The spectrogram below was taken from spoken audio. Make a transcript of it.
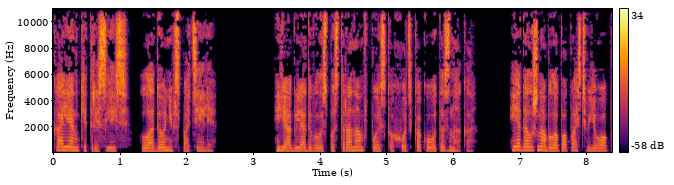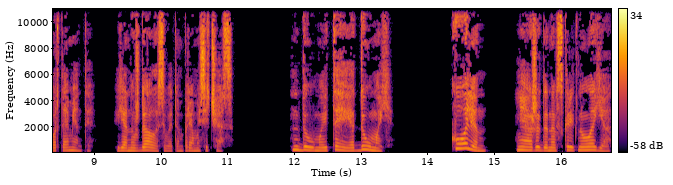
Коленки тряслись, ладони вспотели. Я оглядывалась по сторонам в поисках хоть какого-то знака. Я должна была попасть в его апартаменты. Я нуждалась в этом прямо сейчас. «Думай, Тея, думай!» «Колин!» — неожиданно вскрикнула я.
